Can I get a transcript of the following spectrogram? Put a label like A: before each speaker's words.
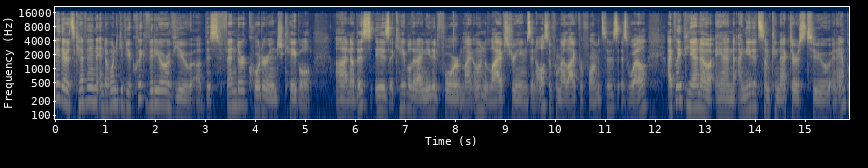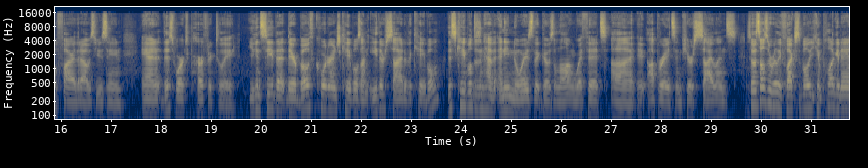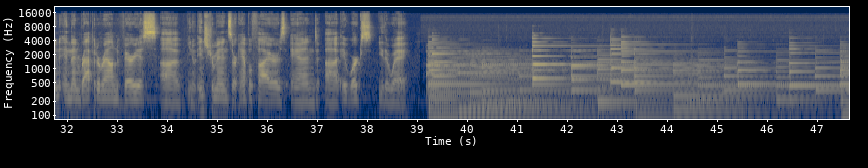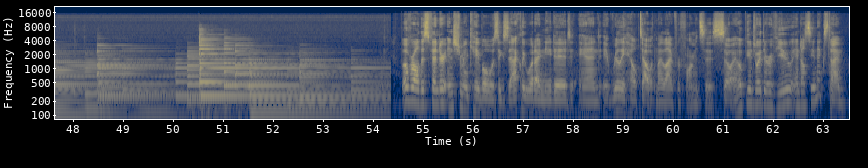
A: Hey there, it's Kevin, and I want to give you a quick video review of this Fender quarter inch cable. Uh, now this is a cable that I needed for my own live streams and also for my live performances as well. I play piano and I needed some connectors to an amplifier that I was using and this worked perfectly. You can see that they're both quarter inch cables on either side of the cable. This cable doesn't have any noise that goes along with it. Uh, it operates in pure silence. So it's also really flexible. You can plug it in and then wrap it around various uh, you know, instruments or amplifiers and uh, it works either way. Overall, this Fender instrument cable was exactly what I needed and it really helped out with my live performances. So I hope you enjoyed the review and I'll see you next time.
